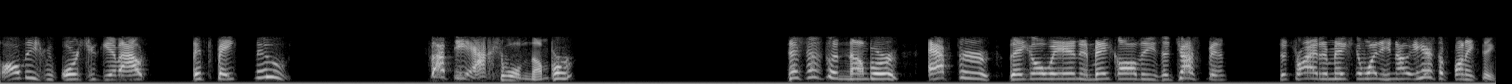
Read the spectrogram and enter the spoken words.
All these reports you give out, it's fake news. It's not the actual number. This is the number after they go in and make all these adjustments to try to make the what you know. Here's the funny thing:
